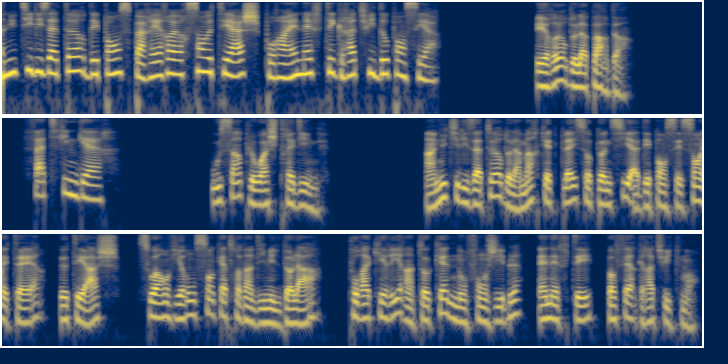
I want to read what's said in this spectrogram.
Un utilisateur dépense par erreur 100 ETH pour un NFT gratuit d'OpenSea. Erreur de la part d'un. Fatfinger. Ou simple wash trading. Un utilisateur de la marketplace OpenSea a dépensé 100 Ether, ETH, soit environ 190 000 dollars, pour acquérir un token non fongible, NFT, offert gratuitement.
